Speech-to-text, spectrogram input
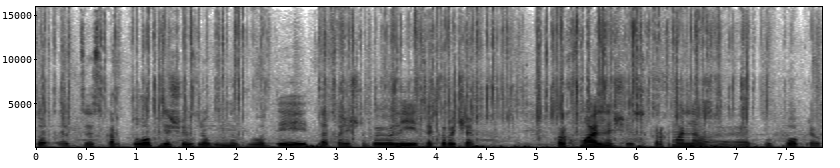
то, це з картоплі щось зроблено води та соняшникової олії. Це, коротше, крохмальне щось, крохмальна е, покрив.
